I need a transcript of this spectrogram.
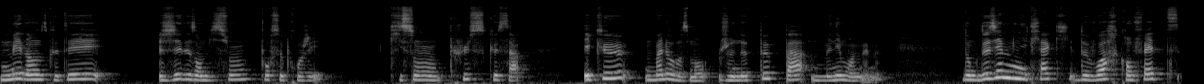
Mais d'un autre côté, j'ai des ambitions pour ce projet qui sont plus que ça et que malheureusement je ne peux pas mener moi-même. Donc deuxième mini claque de voir qu'en fait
